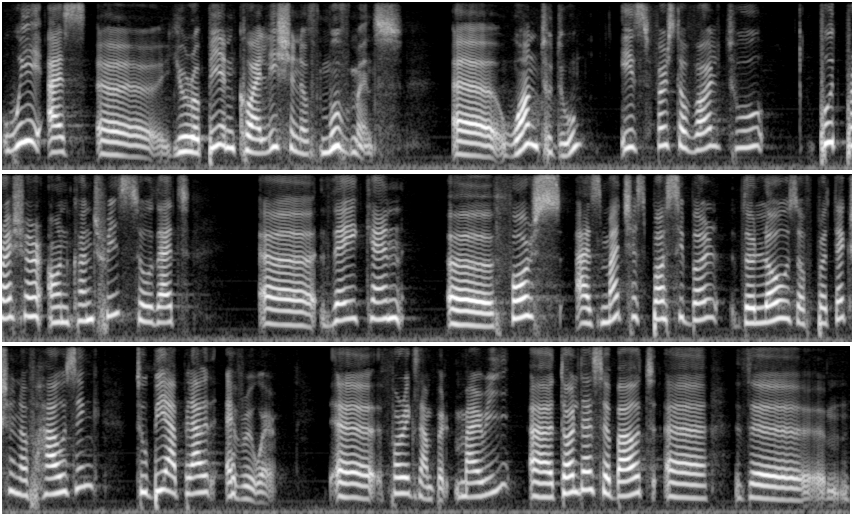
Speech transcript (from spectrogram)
we as a European coalition of movements want to do is first of all to put pressure on countries so that uh, they can uh, force as much as possible the laws of protection of housing to be applied everywhere. Uh, for example, Marie uh, told us about uh, the um,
